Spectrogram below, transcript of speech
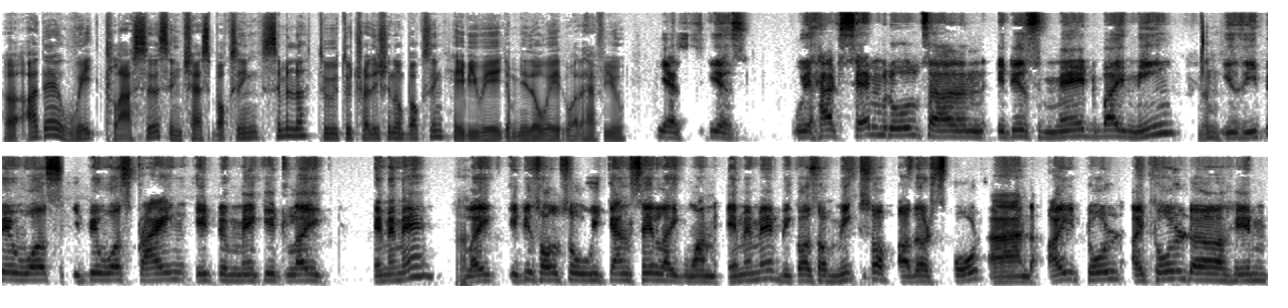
uh, are there weight classes in chess boxing similar to, to traditional boxing, heavyweight or middleweight, what have you? Yes, yes. We had same rules, and it is made by me. Mm. Is Iepe was Iepe was trying it to make it like MMA. Like it is also we can say like one mma because of mix of other sport and i told i told uh, him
